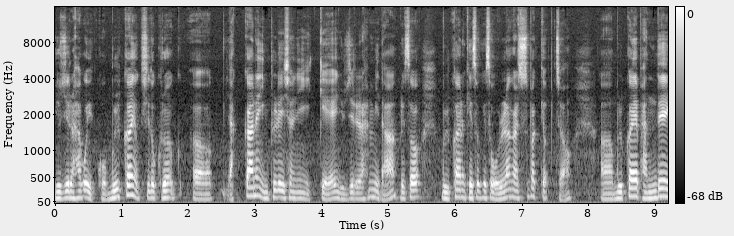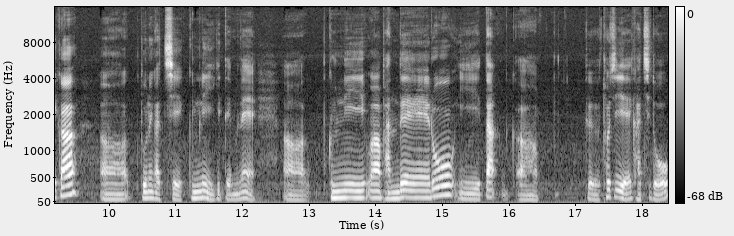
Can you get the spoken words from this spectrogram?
유지를 하고 있고 물가 역시도 그런 어, 약간의 인플레이션이 있게 유지를 합니다. 그래서 물가는 계속해서 올라갈 수밖에 없죠. 어, 물가의 반대가 어, 돈의 가치, 금리이기 때문에 어, 금리와 반대로 이 딱 어, 그 토지의 가치도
